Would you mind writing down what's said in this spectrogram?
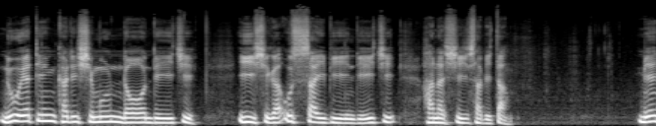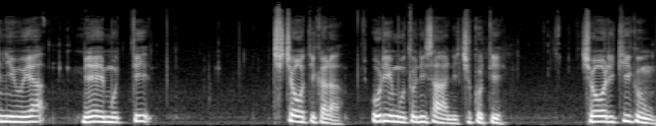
ぬえてんかりしむんどんでいちいいしがうっさいびんでいち話しさびたん。メニューやメームって地長ティからウリムトニサーにチュクティ調理器具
